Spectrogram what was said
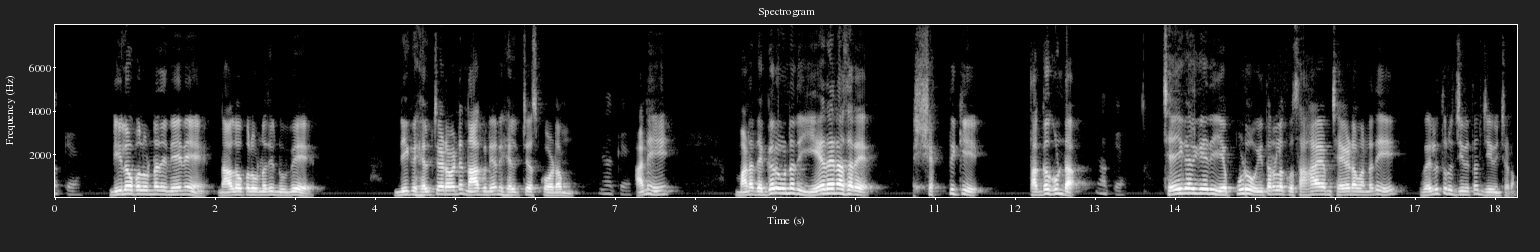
ఓకే. నీ లోపల ఉన్నది నేనే నా లోపల ఉన్నది నువ్వే. నీకు హెల్ప్ చేయడం అంటే నాకు నేను హెల్ప్ చేసుకోవడం ఓకే. అని మన దగ్గర ఉన్నది ఏదైనా సరే శక్తికి తగ్గకుండా చేయగలిగేది ఎప్పుడు ఇతరులకు సహాయం చేయడం అన్నది వెలుతురు జీవితం జీవించడం.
